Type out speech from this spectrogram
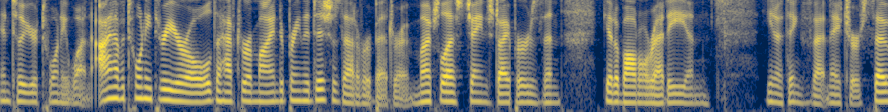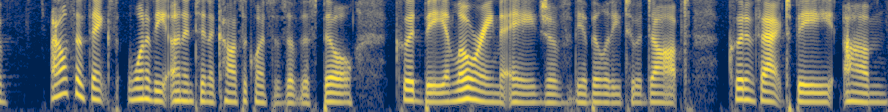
until you're 21. I have a 23 year old I have to remind to bring the dishes out of her bedroom, much less change diapers and get a bottle ready and, you know, things of that nature. So, I also think one of the unintended consequences of this bill could be, and lowering the age of the ability to adopt, could in fact be um,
